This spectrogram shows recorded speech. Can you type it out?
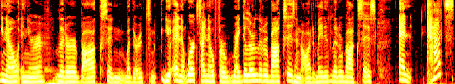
you know, in your litter box, and whether it's, you, and it works, I know, for regular litter boxes and automated litter boxes. And cats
